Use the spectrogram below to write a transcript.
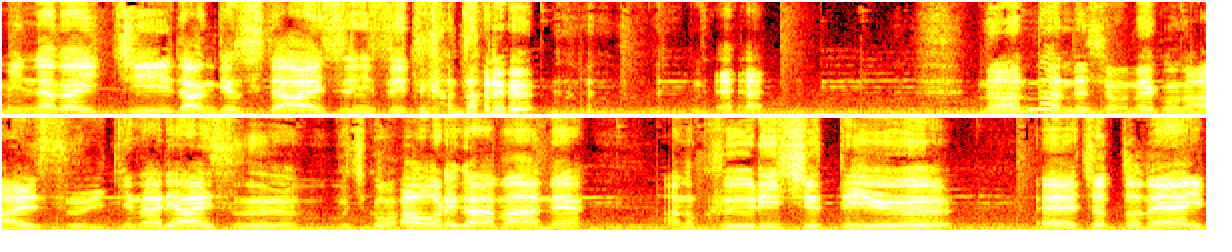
みんなが一致団結してアイスについて語る？ね。何なんでしょうねこのアイス。いきなりアイスぶち込む。あ俺がまあねあのクーリッシュっていうえー、ちょっとね、一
